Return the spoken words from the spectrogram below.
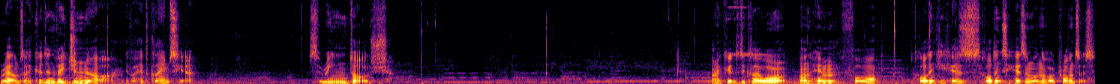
Realms. I could invade Genoa if I had claims here. Serene Doge. I could declare war on him for holding he has holdings he has in one of our provinces.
